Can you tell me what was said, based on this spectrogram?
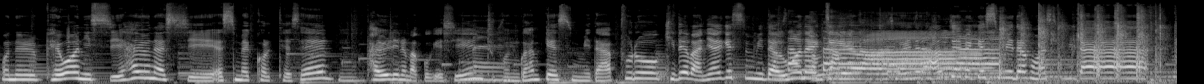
오늘 배원희 씨, 하윤아 씨, 에스메 커르텟의 음, 바이올린을 맡고 계신 네. 두 분과 함께했습니다. 앞으로 기대 많이 하겠습니다. 응원할게요. 저희는 다음 주에 뵙겠습니다. 고맙습니다.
